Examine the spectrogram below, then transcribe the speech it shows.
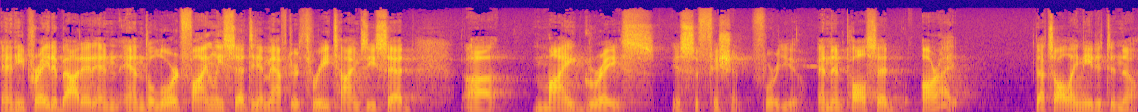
And he prayed about it, and, and the Lord finally said to him after three times, He said, uh, My grace is sufficient for you. And then Paul said, All right, that's all I needed to know.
